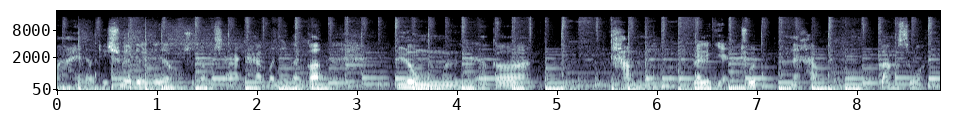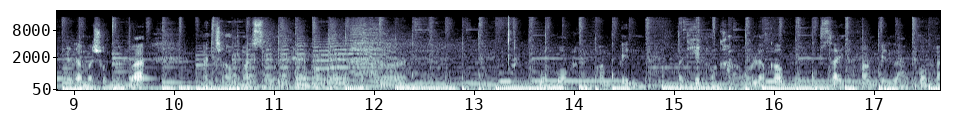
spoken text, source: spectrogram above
มาให้เราที่ช่วยเหลือในเรื่องของชุดธรรมชาตินะครับ วันนี้เราก็ลงมือแล้วก็ทำรายละเอียดชุดนะครับบางส่วนเดี๋ยวเรามาชมกันว่ามันจะออกมาสวยขนาดไหนก็บ่งบอกถึงความเป็นประเทศของเขา แล้วก็ใส่ความเป็นเราเข้าไป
